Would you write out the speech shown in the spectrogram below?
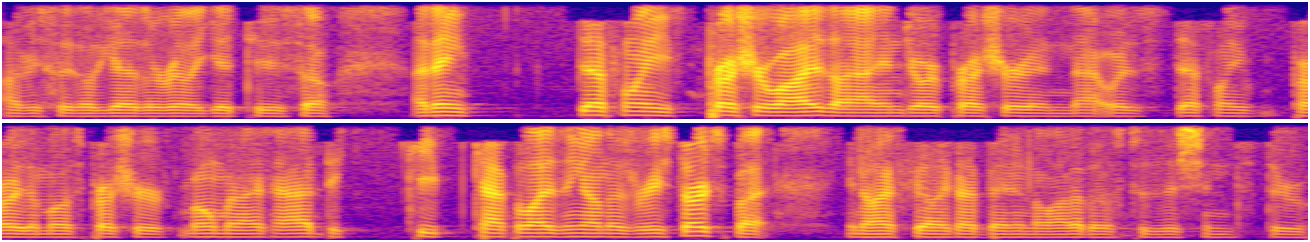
obviously those guys are really good too. So I think definitely pressure wise, I enjoy pressure, and that was definitely probably the most pressure moment I've had to keep capitalizing on those restarts. But you know, I feel like I've been in a lot of those positions through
